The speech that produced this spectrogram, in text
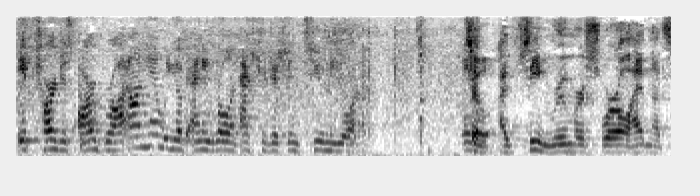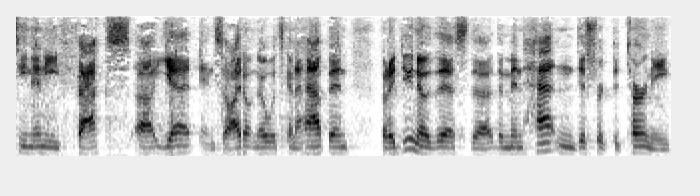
if charges are brought on him, will you have any role in extradition to New York? So I've seen rumors swirl. I have not seen any facts uh, yet, and so I don't know what's going to happen. But I do know this: the the Manhattan District Attorney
